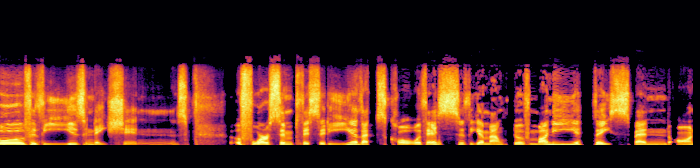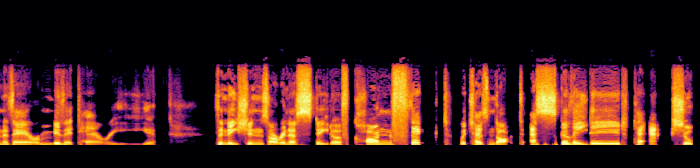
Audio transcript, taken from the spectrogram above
of these nations. For simplicity, let's call this the amount of money they spend on their military. The nations are in a state of conflict which has not escalated to actual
